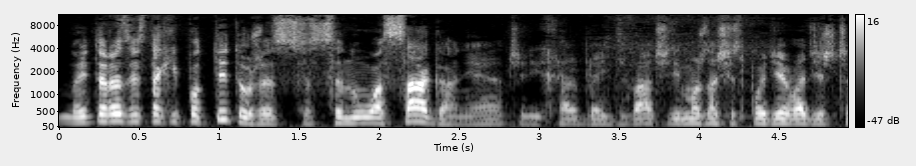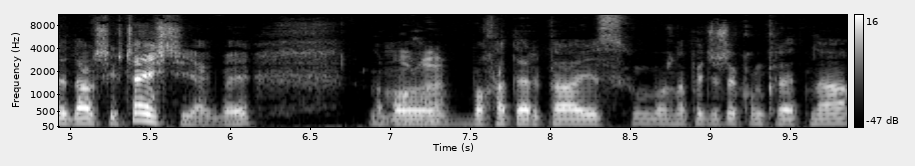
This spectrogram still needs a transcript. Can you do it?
No i teraz jest taki podtytuł, że Senua Saga, nie? Czyli Hellblade 2, czyli można się spodziewać jeszcze dalszych części jakby. No bo Może. bohaterka jest, można powiedzieć, że konkretna.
